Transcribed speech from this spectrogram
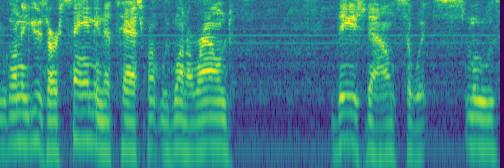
We're going to use our sanding attachment. We want to round these down so it's smooth.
